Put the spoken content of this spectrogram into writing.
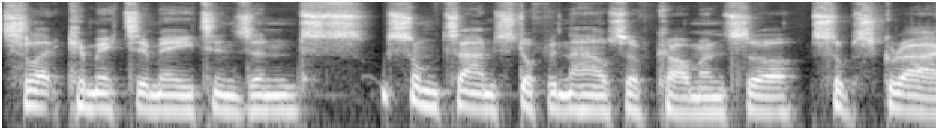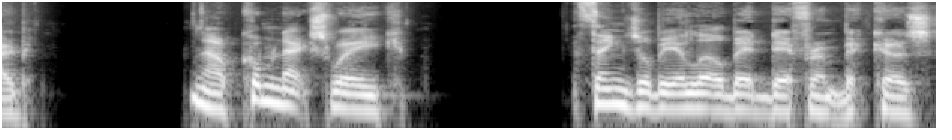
select committee meetings and sometimes stuff in the House of Commons, so subscribe. Now, come next week, things will be a little bit different because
